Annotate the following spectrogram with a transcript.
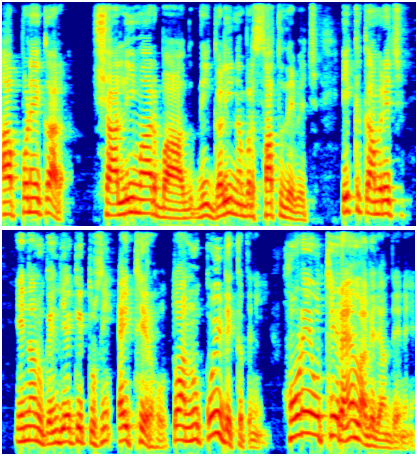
ਆਪਣੇ ਘਰ ਸ਼ਾਲੀਮਾਰ ਬਾਗ ਦੀ ਗਲੀ ਨੰਬਰ 7 ਦੇ ਵਿੱਚ ਇੱਕ ਕਮਰੇ 'ਚ ਇਹਨਾਂ ਨੂੰ ਕਹਿੰਦੀ ਹੈ ਕਿ ਤੁਸੀਂ ਇੱਥੇ ਰਹੋ, ਤੁਹਾਨੂੰ ਕੋਈ ਦਿੱਕਤ ਨਹੀਂ। ਹੁਣ ਇਹ ਉੱਥੇ ਰਹਿਣ ਲੱਗ ਜਾਂਦੇ ਨੇ।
